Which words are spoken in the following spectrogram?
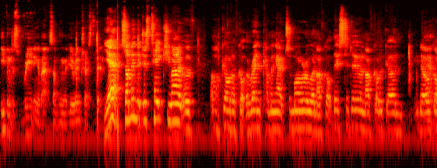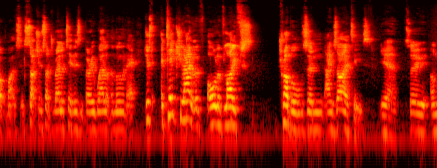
Even just reading about something that you're interested in. Yeah, something that just takes you out of oh god, I've got the rent coming out tomorrow, and I've got this to do, and I've got to go and you know I've got my such and such relative isn't very well at the moment. It just it takes you out of all of life's troubles and anxieties. Yeah. So on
